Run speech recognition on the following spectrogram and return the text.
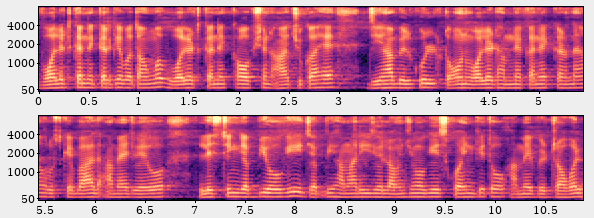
वॉलेट कनेक्ट करके बताऊँगा। वॉलेट कनेक्ट का ऑप्शन आ चुका है। जी हाँ बिल्कुल टोन वॉलेट हमने कनेक्ट करना है और उसके बाद हमें जो है वो लिस्टिंग जब भी होगी, जब भी हमारी जो लॉन्चिंग होगी इस कोइन की तो हमें विड्रॉवल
